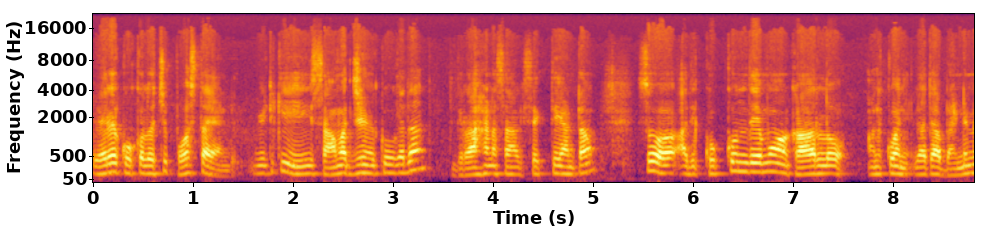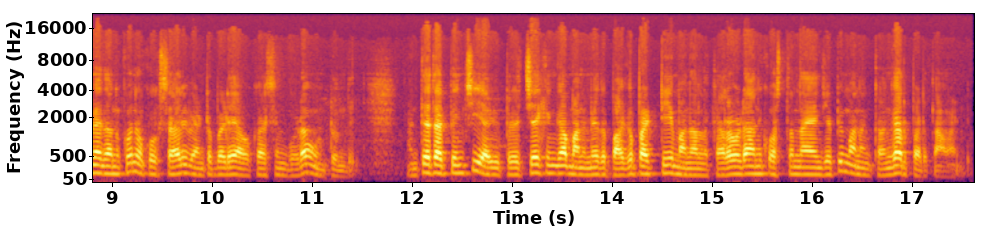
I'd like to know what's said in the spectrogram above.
వేరే కుక్కలు వచ్చి పోస్తాయండి. వీటికి సామర్థ్యం ఎక్కువ కదా గ్రహణ శా- శక్తి అంటాం. సో అది కుక్క ఉందేమో ఆ కారులో అనుకొని లేకపోతే ఆ బండి మీద అనుకొని ఒక్కొక్కసారి వెంటబడే అవకాశం కూడా ఉంటుంది. అంతే తప్పించి అవి ప్రత్యేకంగా మన మీద పగపట్టి మనల్ని కరవడానికి వస్తున్నాయని చెప్పి మనం కంగారు పడతామండి.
